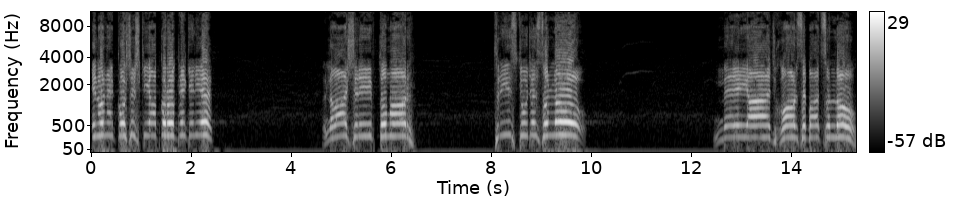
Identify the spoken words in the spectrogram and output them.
انہوں نے کوشش کی آپ کو روکنے کے لیے۔ نواز شریف، تم اور تھری سٹوجز سن لو۔ میری آج غور سے بات سن لو۔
